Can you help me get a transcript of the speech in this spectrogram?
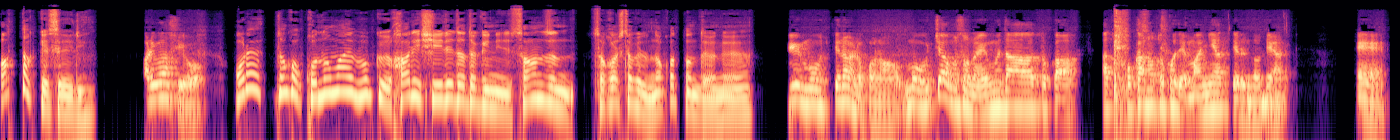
あったっけ、生理ありますよ。あれ？なんかこの前僕、針仕入れた時にサンズン探したけどなかったんだよね。え、もう売ってないのかな？もううちはもうその M ダとか、あと他のとこで間に合ってるので、あのええ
